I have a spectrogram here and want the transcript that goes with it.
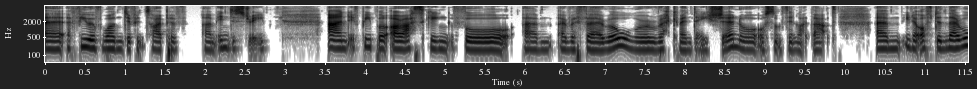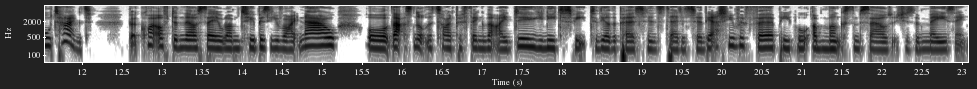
uh, a few of one different type of um, industry. And if people are asking for um, a referral or a recommendation or, or something like that, um, you know, often they're all tagged. But quite often they'll say, Well, I'm too busy right now, or that's not the type of thing that I do. You need to speak to the other person instead. And so they actually refer people amongst themselves, which is amazing.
